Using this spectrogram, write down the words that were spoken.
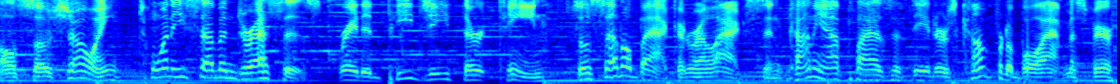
Also showing 27 Dresses, rated PG 13. So settle back and relax in Conneaut Plaza Theater's comfortable atmosphere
